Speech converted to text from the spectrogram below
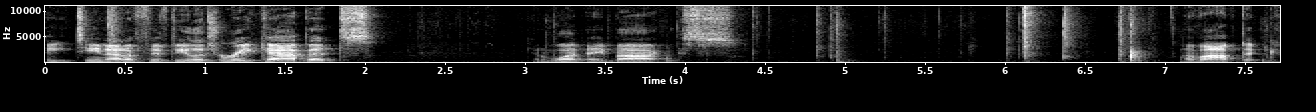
18 out of 50. Let's recap it. And what a box of Optic.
